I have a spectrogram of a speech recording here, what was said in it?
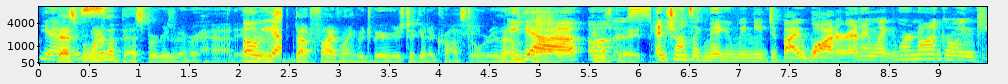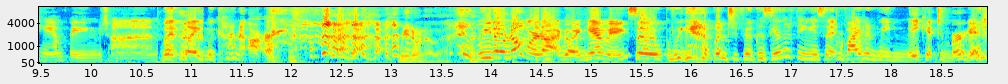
Best, one of the best burgers I've ever had. And Oh, it was yeah. about five language barriers to get across to order them. Yeah. but it was great. And Sean's like, Megan, we need to buy water. And I'm like, we're not going camping, Sean. But like, we kind of are. We don't know that. we don't know we're not going camping. So we get a bunch of food. Because the other thing is that provided we make it to Bergen,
